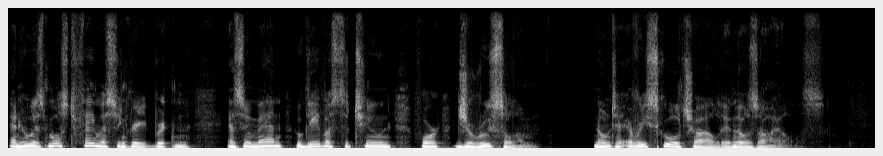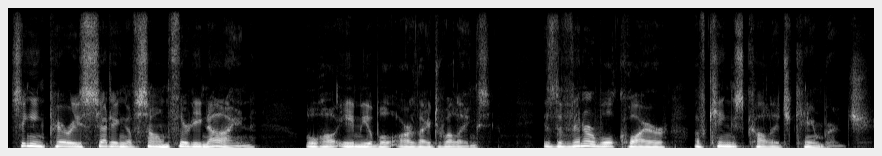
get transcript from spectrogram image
and who is most famous in Great Britain as the man who gave us the tune for Jerusalem, known to every schoolchild in those isles. Singing Parry's setting of Psalm 39, O how amiable are thy dwellings, is the Venerable Choir of King's College, Cambridge.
